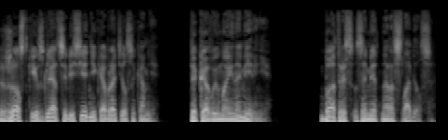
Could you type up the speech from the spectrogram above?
Жесткий взгляд собеседника обратился ко мне. Таковы мои намерения. Батрес заметно расслабился.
